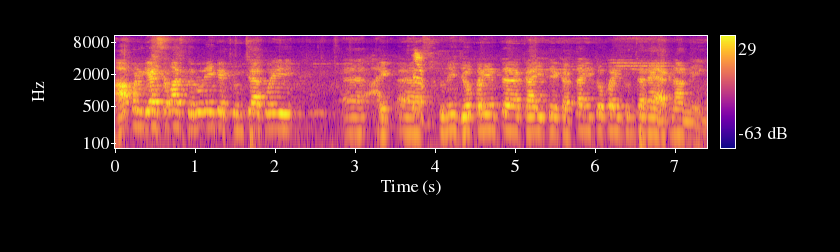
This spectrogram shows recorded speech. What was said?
हा पण गैरसमज करू नये की तुमच्या कोई ऐक- तुम्ही जोपर्यंत काही ते करता नाही तोपर्यंत तुमचा काही ऐकणार नाही.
